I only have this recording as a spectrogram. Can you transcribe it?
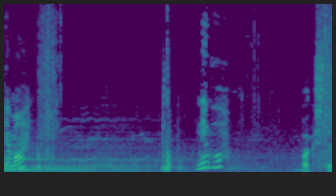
Kemal. Ne bu? Bak işte.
